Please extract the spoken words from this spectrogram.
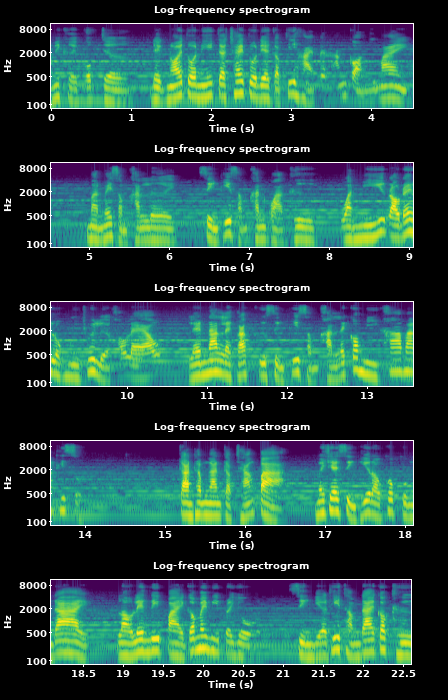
ไม่เคยพบเจอ เด็กน้อยตัวนี้จะใช่ตัวเดียวกับที่หายไปครั้งก่อนหรือไม่ มันไม่สำคัญเลย สิ่งที่สำคัญกว่าคือ วันนี้เราได้ลงมือช่วยเหลือเขาแล้ว และนั่นแหละครับคือสิ่งที่สำคัญและก็มีค่ามากที่สุด การทำงานกับช้างป่า ไม่ใช่สิ่งที่เราควบคุมได้ เราเร่งรีบไปก็ไม่มีประโยชน์ สิ่งเดียวที่ทำได้ก็คือ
